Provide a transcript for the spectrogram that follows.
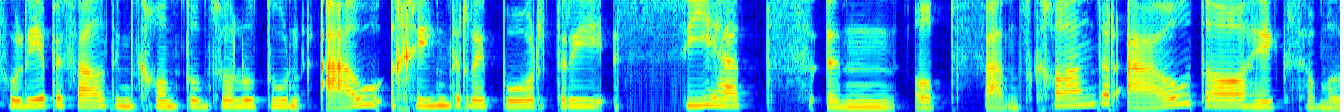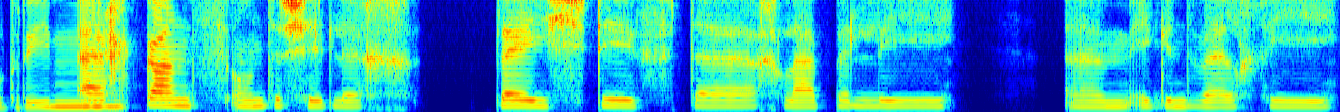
von Liebefeld im Kanton Solothurn, auch Kinderreporterin. Sie hat einen Adventskalender auch, da hat es einmal drin. Echt ganz unterschiedlich. Bleistifte, Kleberli, ähm, irgendwelche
